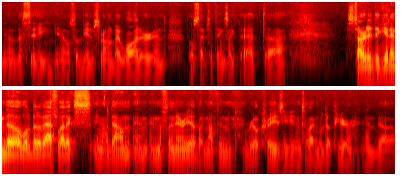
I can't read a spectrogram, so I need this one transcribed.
you know the city. You know, so being surrounded by water and those types of things like that. Uh, started to get into a little bit of athletics, you know, down in, in the Flint area, but nothing real crazy until I moved up here. And uh,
